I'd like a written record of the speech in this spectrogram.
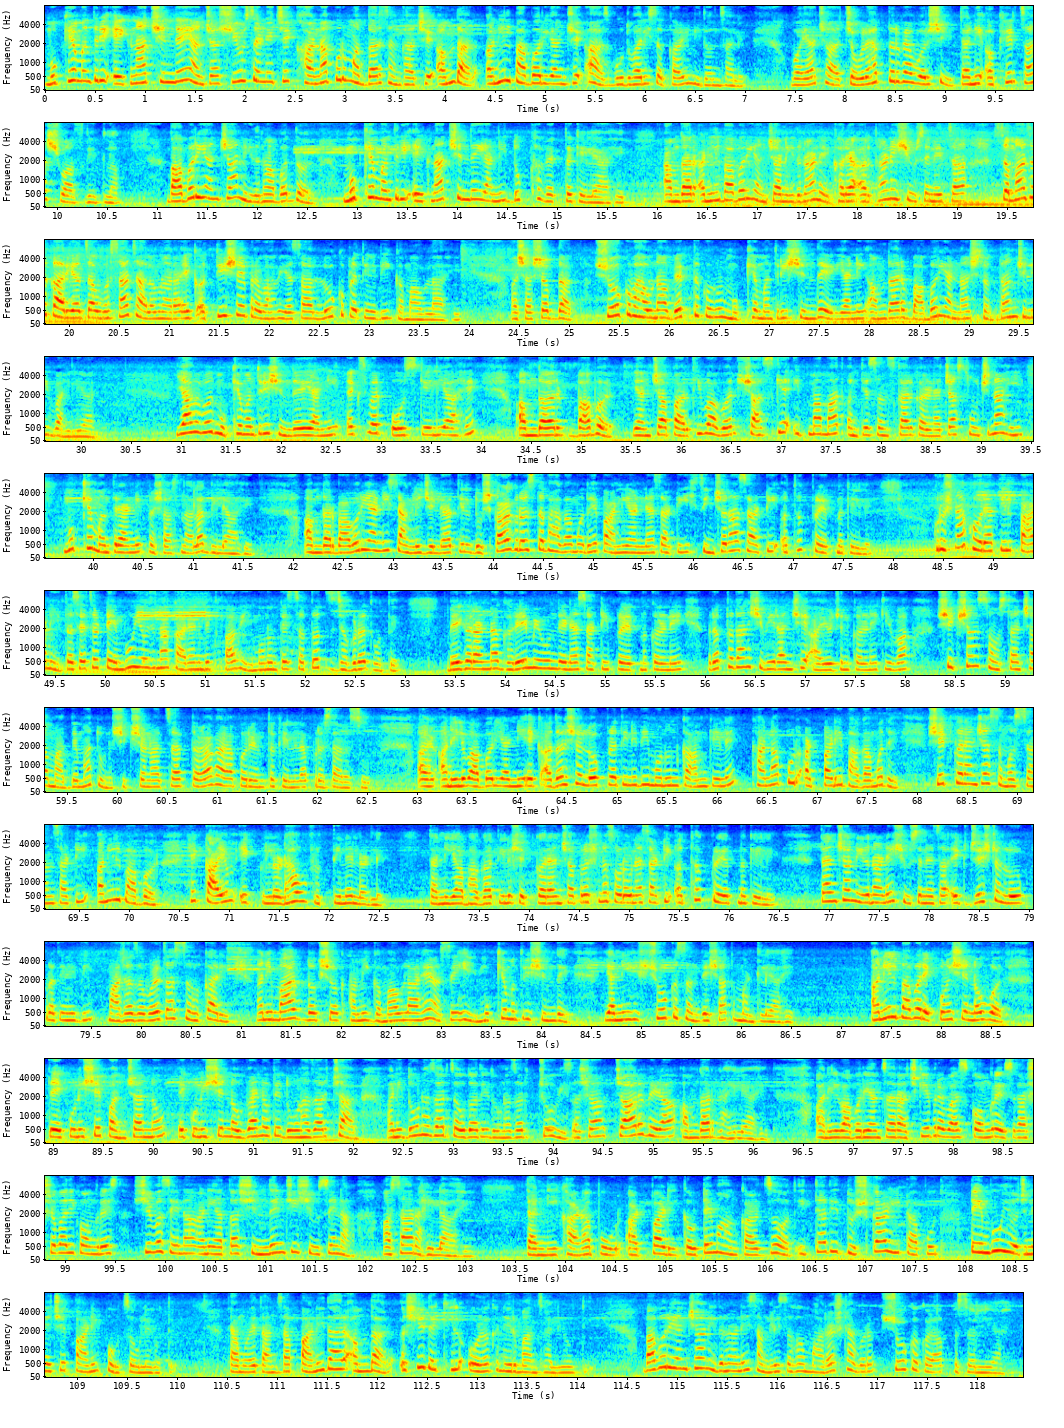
मुख्यमंत्री एकनाथ शिंदे यांच्या शिवसेनेचे खानापूर मतदारसंघाचे आमदार अनिल बाबर यांचे आज बुधवारी सकाळी निधन झाले. वयाच्या चौऱ्याहत्तरव्या वर्षी त्यांनी अखेरचा श्वास घेतला. बाबर यांच्या निधनाबद्दल मुख्यमंत्री एकनाथ शिंदे यांनी दुःख व्यक्त केले आहे. आमदार अनिल बाबर यांच्या निधनाने खऱ्या अर्थाने शिवसेनेचा समाजकार्याचा वसा चालवणारा एक अतिशय प्रभावी असा लोकप्रतिनिधी गमावला आहे. अशा शब्दात शोकभावना व्यक्त करून मुख्यमंत्री शिंदे यांनी आमदार बाबर यांना श्रद्धांजली वाहिली आहे. याबाबत मुख्यमंत्री शिंदे यांनी एक्सवर पोस्ट केली आहे. आमदार बाबर यांच्या पार्थिवावर शासकीय इतमामात अंत्यसंस्कार करण्याच्या सूचनाही मुख्यमंत्र्यांनी प्रशासनाला दिल्या आहेत. आमदार बाबर यांनी सांगली जिल्ह्यातील दुष्काळग्रस्त भागामध्ये पाणी आणण्यासाठी सिंचनासाठी अथक प्रयत्न केले. कृष्णा खोऱ्यातील पाणी तसेच टेंबू योजना कार्यान्वित व्हावी म्हणून ते सतत झगडत होते. बेघरांना घरे मिळवून देण्यासाठी प्रयत्न करणे रक्तदान शिबिरांचे आयोजन करणे किंवा शिक्षण संस्थांच्या माध्यमातून शिक्षणाचा तळागाळापर्यंत केलेला प्रसार असो. अ- अनिल बाबर यांनी एक आदर्श लोकप्रतिनिधी म्हणून काम केले. खानापूर आटपाडी भागामध्ये शेतकऱ्यांच्या समस्यांसाठी अनिल बाबर हे कायम एक लढाऊ वृत्तीने लढले. त्यांनी या भागातील शेतकऱ्यांच्या प्रश्न सोडवण्यासाठी अथक प्रयत्न केले. त्यांच्या निधनाने शिवसेनेचा एक ज्येष्ठ लोकप्रतिनिधी माझ्या जवळचा सहकारी आणि मार्गदर्शक आम्ही गमावला आहे असेही मुख्यमंत्री शिंदे यांनी शोक संदेशात म्हटले आहे. अनिल बाबर एकोणीसशे नव्वद ते एकोणीसशे पंच्याण्णव एकोणीसशे नव्याण्णव ते दोन हजार चार आणि दोन हजार चौदा ते दोन हजार चोवीस अशा चार वेळा आमदार राहिले आहेत. अनिल बाबर यांचा राजकीय प्रवास काँग्रेस राष्ट्रवादी काँग्रेस शिवसेना आणि आता शिंदेंची शिवसेना असा राहिला आहे. त्यांनी खानापूर आटपाडी कवटे महांकाळ जत इत्यादी दुष्काळी टापूत टेंभू योजनेचे पाणी पोहोचवले होते. त्यामुळे त्यांचा पाणीदार आमदार अशी देखील ओळख निर्माण झाली होती. बाबर यांच्या निधनाने सांगलीसह महाराष्ट्रावर शोककळा पसरली आहे.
